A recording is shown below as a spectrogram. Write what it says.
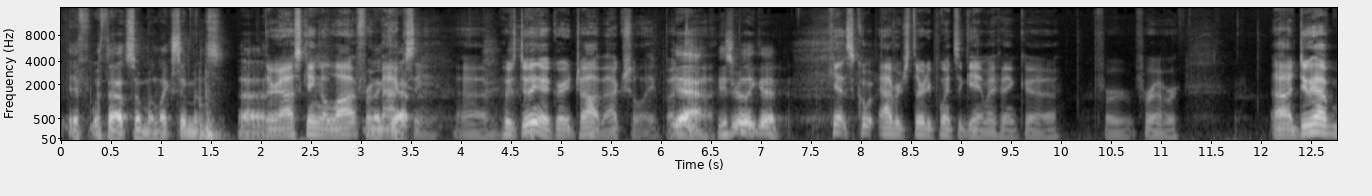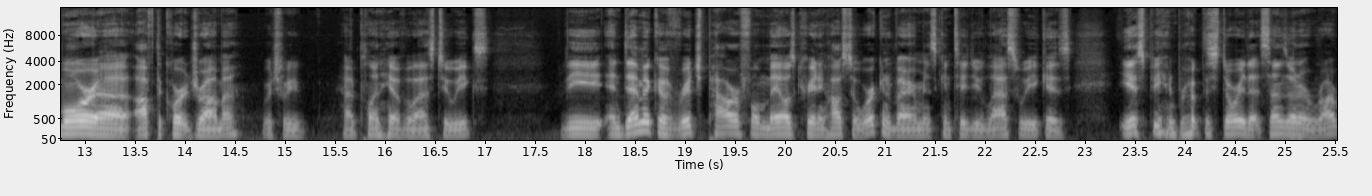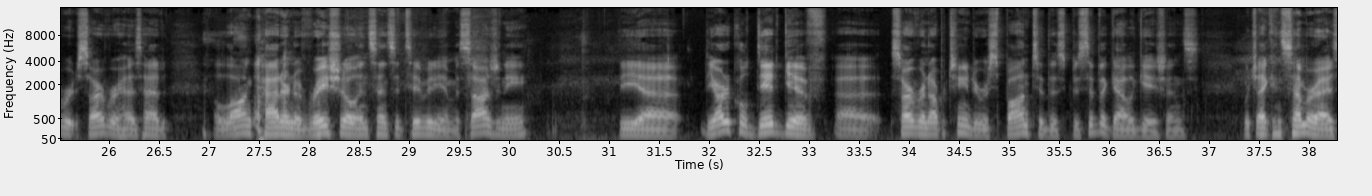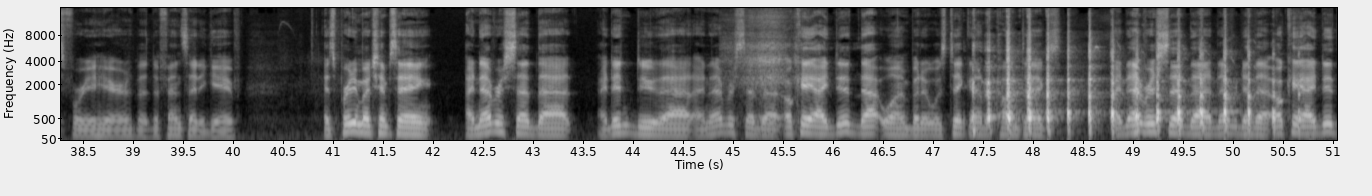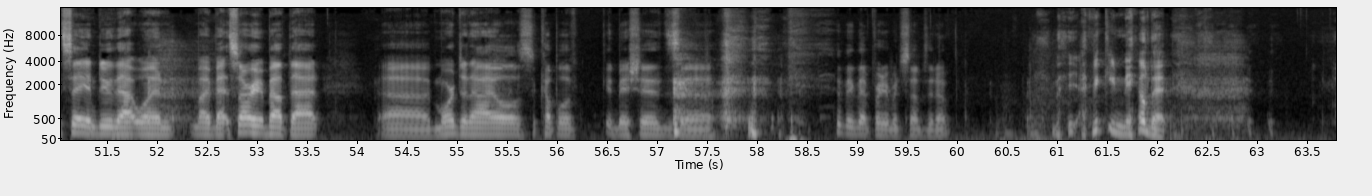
If without someone like Simmons, uh, They're asking a lot from Like, yeah. Maxey, um, who's doing a great job actually. But yeah, uh, he's really good. can't score average 30 points a game i think uh, for forever uh, do have more uh, off the court drama which we had plenty of the last two weeks the endemic of rich powerful males creating hostile work environments continued last week as espn broke the story that suns owner robert sarver has had a long pattern of racial insensitivity and misogyny the uh, the article did give uh, Sarver an opportunity to respond to the specific allegations, which I can summarize for you here. The defense that he gave, it's pretty much him saying, "I never said that. I didn't do that. I never said that. Okay, I did that one, but it was taken out of context. I never said that. Never did that. Okay, I did say and do that one. My bad. Sorry about that. Uh, more denials. A couple of admissions. Uh, I think that pretty much sums it up." I think you nailed it.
